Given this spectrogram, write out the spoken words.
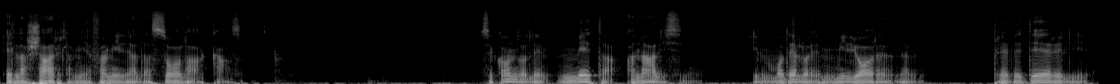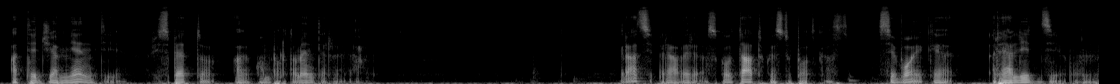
e lasciare la mia famiglia da sola a casa. Secondo le meta-analisi, il modello è migliore nel prevedere gli atteggiamenti rispetto al comportamento reale. Grazie per aver ascoltato questo podcast. Se vuoi che realizzi un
